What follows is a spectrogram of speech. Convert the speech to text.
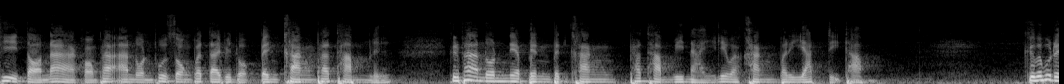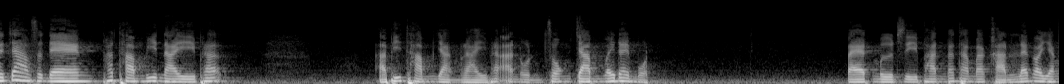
ที่ต่อหน้าของพระอานนท์ผู้ทรงพระไตรปิฎกเป็นคลังพระธรรมหรือ คือพระอานนท์เนี่ยเป็นเป็นคลังพระธรรมวินัย เรียกว่าคลังปริยัติธรรม คือพระพุทธเจ้าแสดงพระธรรมวินัยพระอภิธรรมอย่างไร พระอานนทรงจำไว้ได้หมดแปดหมื่นสี่พันพระธรรมขันธ์และก็ยัง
